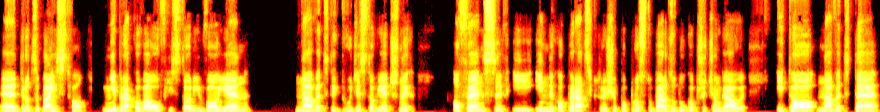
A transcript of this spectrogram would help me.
E, drodzy Państwo, nie brakowało w historii wojen, nawet tych dwudziestowiecznych, ofensyw i innych operacji, które się po prostu bardzo długo przyciągały. I to nawet te,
